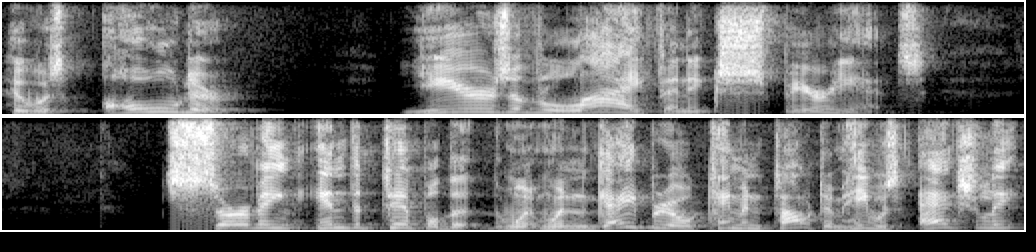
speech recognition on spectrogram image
who was older, years of life and experience, serving in the temple. That when, Gabriel came and talked to him, he was actually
